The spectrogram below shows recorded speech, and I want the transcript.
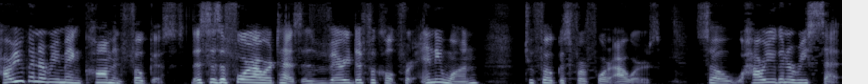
how are you going to remain calm and focused? This is a four hour test. It's very difficult for anyone to focus for four hours. So, how are you going to reset?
